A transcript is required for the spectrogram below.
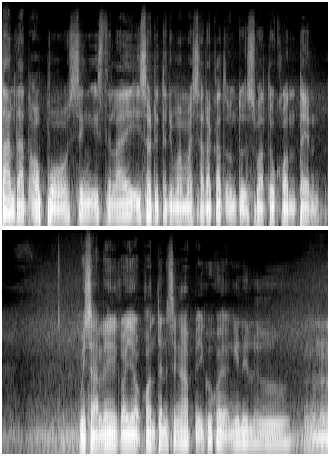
standar opo sing istilahnya iso diterima masyarakat untuk suatu konten. Misalnya kayak konten sing apik iku kayak gini loh. Ngono.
